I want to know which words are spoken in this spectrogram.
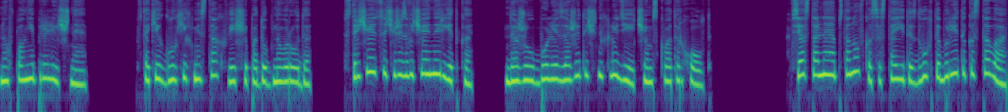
но вполне приличная. В таких глухих местах вещи подобного рода встречаются чрезвычайно редко, даже у более зажиточных людей, чем Скваттер Холт. Вся остальная обстановка состоит из двух табуреток и стола,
